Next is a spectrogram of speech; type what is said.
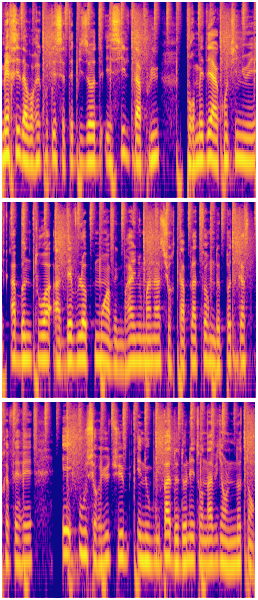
Merci d'avoir écouté cet épisode et s'il t'a plu, pour m'aider à continuer, abonne-toi à Développement avec Brian Humana sur ta plateforme de podcast préférée et ou sur YouTube et n'oublie pas de donner ton avis en le notant.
